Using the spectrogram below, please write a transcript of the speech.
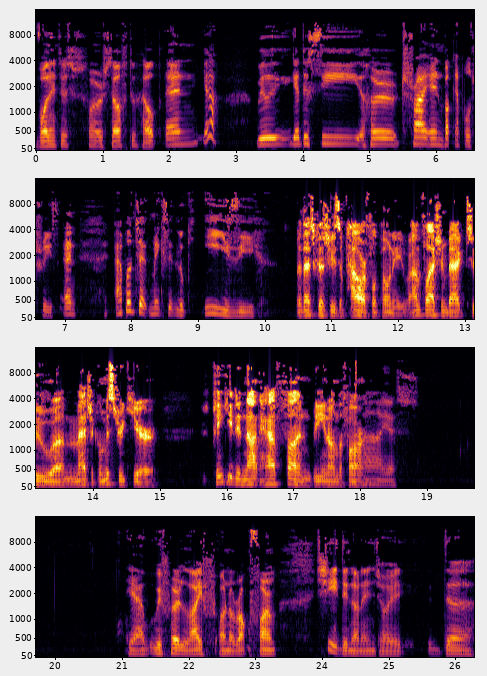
volunteers for herself to help, and yeah, we'll get to see her try and buck apple trees. And Applejack makes it look easy. But that's because she's a powerful pony. I'm flashing back to uh, Magical Mystery Cure. Pinkie did not have fun being on the farm. Ah, yes. Yeah, with her life on a rock farm, she did not enjoy the,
